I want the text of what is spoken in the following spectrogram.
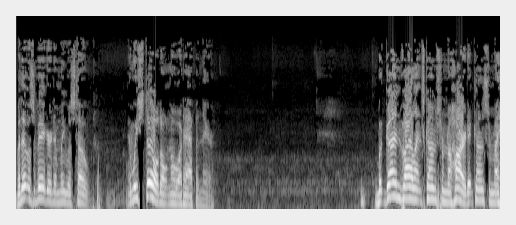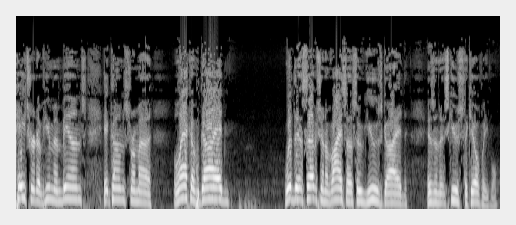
But it was bigger than we was told. And we still don't know what happened there. But gun violence comes from the heart. It comes from a hatred of human beings. It comes from a lack of guide, with the exception of ISIS who use guide as an excuse to kill people.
